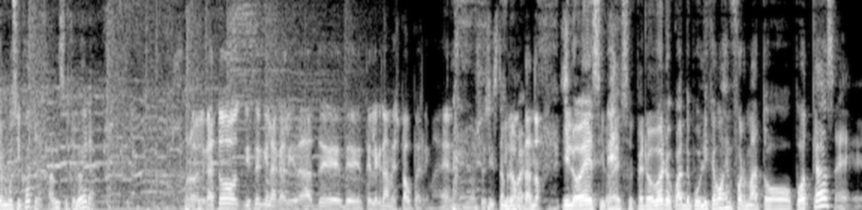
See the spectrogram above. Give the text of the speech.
Que musicote, Javi, sí que lo era. Bueno, el gato dice que la calidad de, Telegram es paupérrima, ¿eh? No sé si está preguntando. y lo es, y lo es. Pero bueno, cuando publiquemos en formato podcast, eh,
